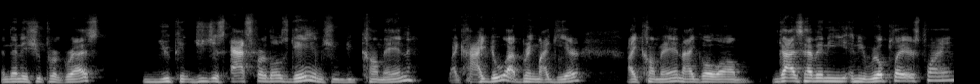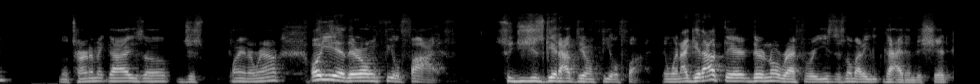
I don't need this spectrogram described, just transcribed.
And then as you progress, you can you just ask for those games. You, you come in like I do. I bring my gear. I come in. I go. Um, guys, have any any real players playing? No tournament guys. Uh, just playing around. Oh yeah, they're on field five. So you just get out there on field five. And when I get out there, there are no referees. There's nobody guiding the shit.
